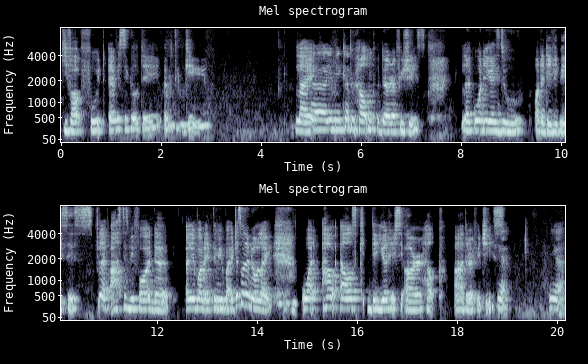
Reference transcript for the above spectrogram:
give out food every single day? I'm thinking, like. uh, you mean to help the refugees. Like, what do you guys do on a daily basis? I feel like I've asked this before in the earlier part of the interview, but I just want to know, like, what, how else did UNHCR help uh, the refugees? Yeah. Yeah.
